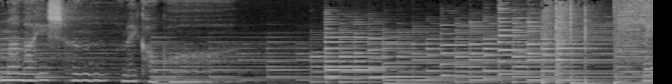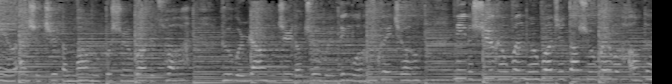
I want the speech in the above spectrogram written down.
妈妈一生没考过。吃饭，忙碌不是我的错。如果让你知道，却会令我很愧疚。你的嘘寒问暖，我知道是为我好的，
